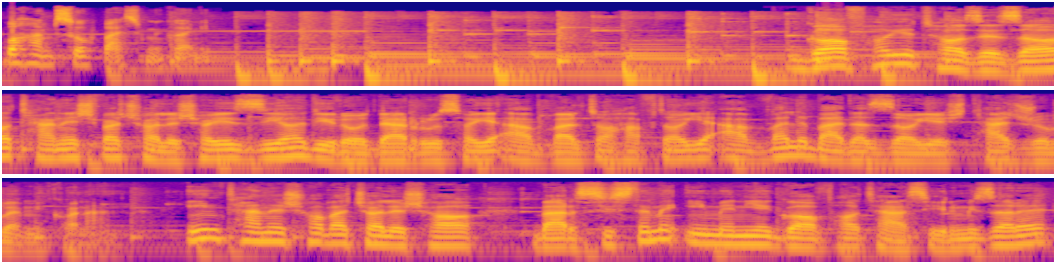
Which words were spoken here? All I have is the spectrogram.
با هم صحبت می‌کنیم. گاف های تنش و چالش های زیادی رو در روزهای اول تا هفته های اول بعد از زایش تجربه می کنند. این تنش ها و چالش ها بر سیستم ایمنی گاف ها تأثیر می‌ذاره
